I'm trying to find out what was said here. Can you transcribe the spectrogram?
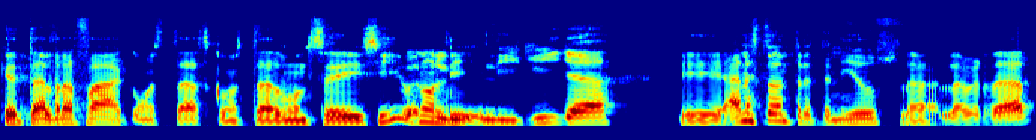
¿Qué tal, Rafa? ¿Cómo estás? ¿Cómo estás, Monse? Sí, bueno, liguilla, eh, han estado entretenidos, la, la verdad.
